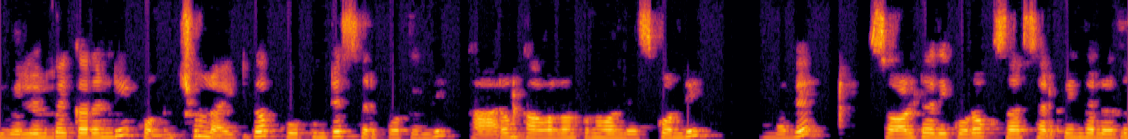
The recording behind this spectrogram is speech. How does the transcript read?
వెల్లుల్లిపాయ కదండి. కొంచెం లైట్గా కూరుకుంటే సరిపోతుంది. కారం కావాలనుకున్న వాళ్ళు వేసుకోండి. అలాగే సాల్ట్ అది కూడా ఒకసారి సరిపోయిందో లేదో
